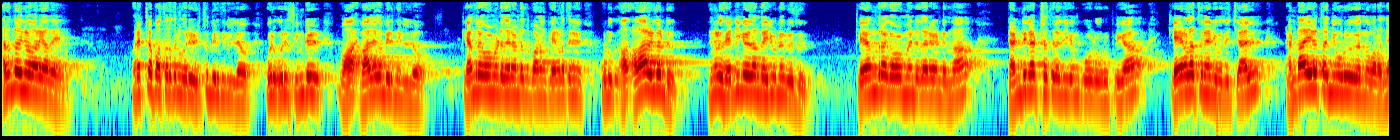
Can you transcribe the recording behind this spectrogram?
അതെന്താ നിങ്ങൾ പറയാതെ? ഒരൊറ്റ പത്രത്തിന് ഒരു എഴുത്തും വരുന്നില്ലല്ലോ. ഒരു ഒരു സിംഗിൾ വാചകം വരുന്നില്ലല്ലോ. കേന്ദ്ര ഗവൺമെന്റ് തരേണ്ടത് പണം കേരളത്തിന് കൊടുക്കും അതാ എഴുതണ്ട് നിങ്ങൾ ഹെഡിങ് എഴുതാൻ ധൈര്യം ഉണ്ടെങ്കിൽ ഇത് കേന്ദ്ര ഗവൺമെന്റ് തരേണ്ടുന്ന രണ്ട് ലക്ഷത്തിലധികം കോടി ഉറുപ്പിക കേരളത്തിന് അനുവദിച്ചാൽ രണ്ടായിരത്തി അഞ്ഞൂറ് എന്ന് പറഞ്ഞ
